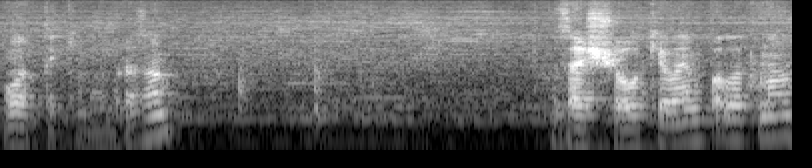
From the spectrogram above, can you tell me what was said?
вот таким образом. Защелкиваем полотно,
